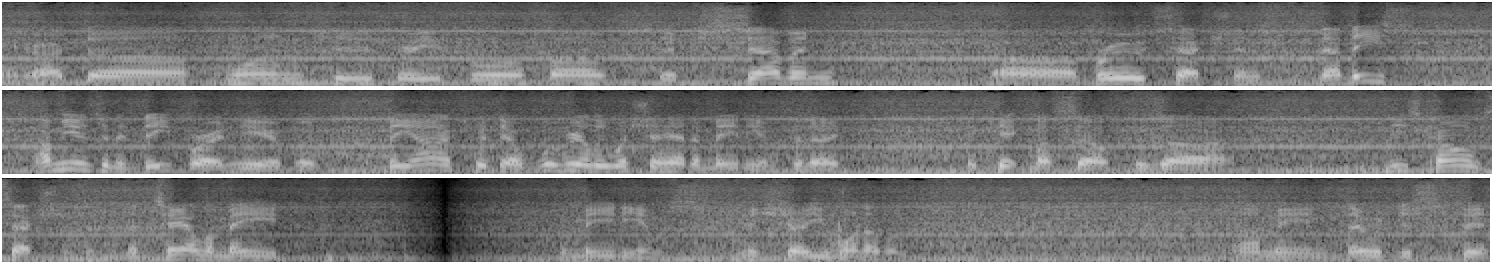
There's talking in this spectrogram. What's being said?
I got uh, one, two, three, four, five, six, seven uh, brood sections. Now these I'm using a deep right here, but be honest with you, I really wish I had a medium today and kick myself because uh, these comb sections are tailor-made for mediums. Let me show you one of them. I mean, they would just fit.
